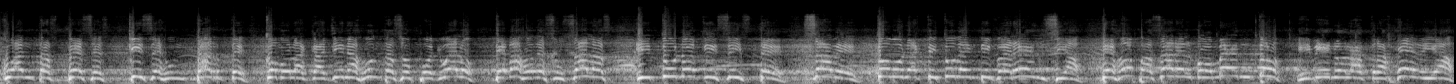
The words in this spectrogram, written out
¿Cuántas veces quise juntarte como la gallina junta sus polluelos debajo de sus alas y tú no quisiste? ¿Sabe? Tuvo una actitud de indiferencia. Dejó pasar el momento y vino la tragedia,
